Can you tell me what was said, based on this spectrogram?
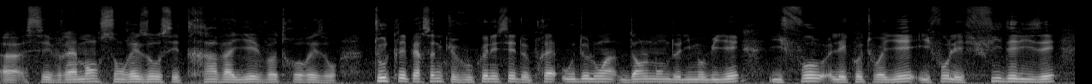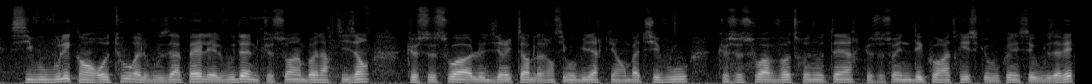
euh, c'est vraiment son réseau, c'est travailler votre réseau toutes les personnes que vous connaissez de près ou de loin dans le monde de l'immobilier, il faut les côtoyer, il faut les fidéliser si vous voulez qu'en retour elles vous appellent et elles vous donnent, que ce soit un bon artisan, que ce soit le directeur de l'agence immobilière qui est en bas de chez vous, que ce soit votre notaire, que ce soit une décoratrice que vous connaissez ou vous avez.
